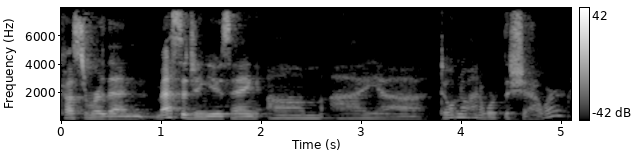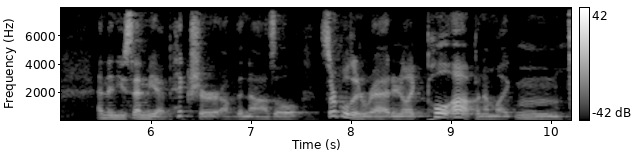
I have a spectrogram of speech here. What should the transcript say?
customer then messaging you saying, um, I uh, don't know how to work the shower. And then you send me a picture of the nozzle circled in red, and you're like, pull up. And I'm like, mm,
